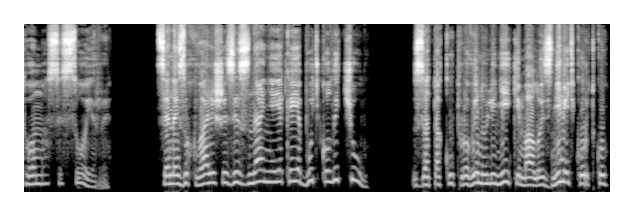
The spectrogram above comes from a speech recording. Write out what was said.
Томасе Сойере, це найзухваліше зізнання, яке я будь-коли чув. За таку провину лінійки мало зніміть куртку.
